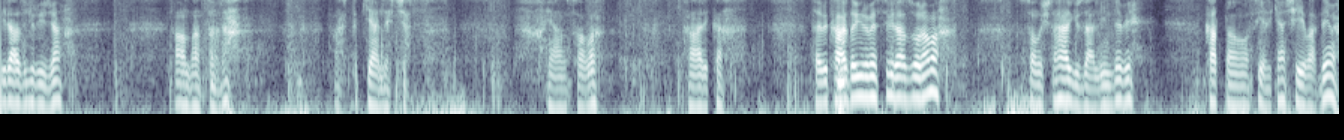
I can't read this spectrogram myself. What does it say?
Biraz yürüyeceğim. Ondan sonra artık yerleşeceğiz. Yalnız hava harika. Tabii karda yürümesi biraz zor ama sonuçta her güzelliğinde bir katlanılması gereken şey var değil mi?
